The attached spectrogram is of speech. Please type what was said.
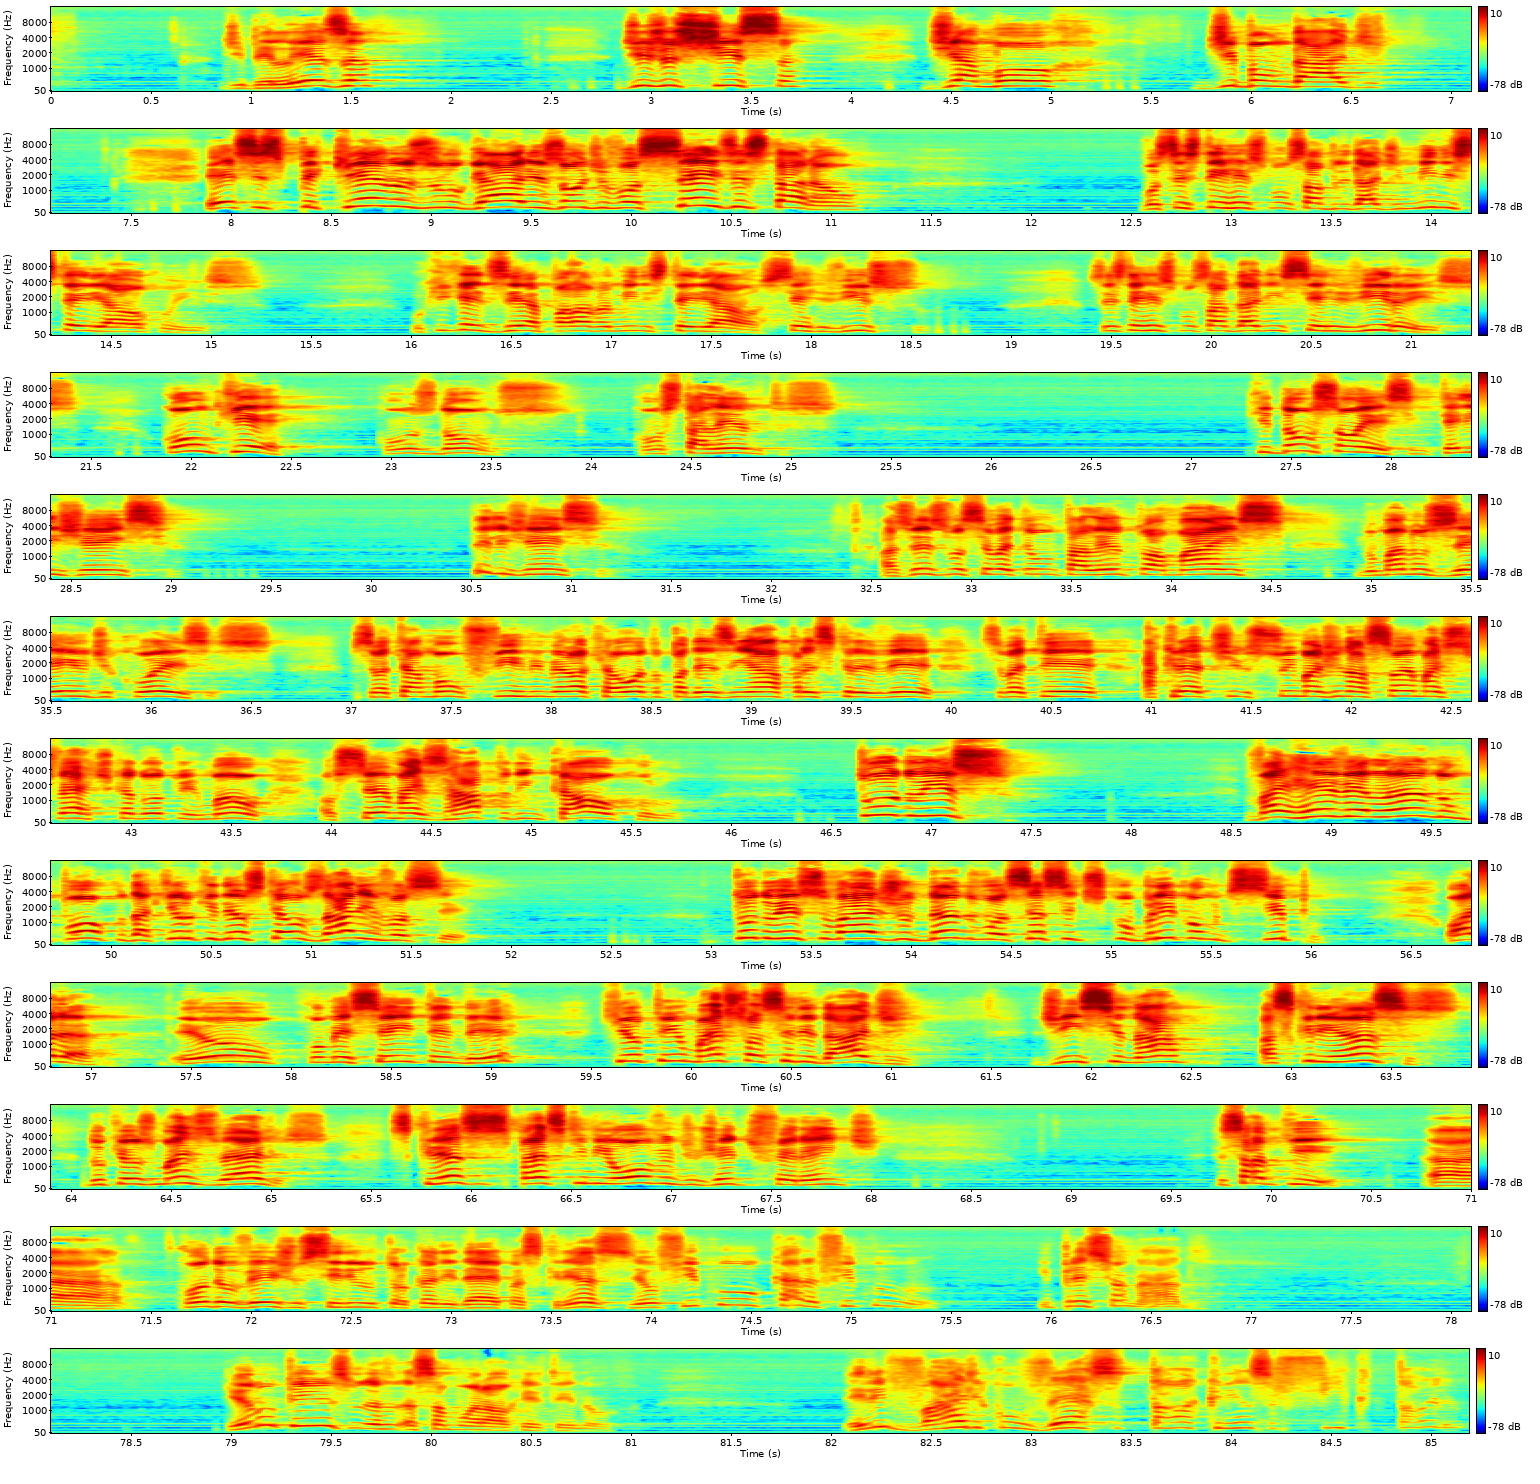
de beleza, de justiça, de amor, de bondade. Esses pequenos lugares onde vocês estarão, vocês têm responsabilidade ministerial com isso. O que quer dizer a palavra ministerial? Serviço. Vocês têm responsabilidade em servir a isso. Com o quê? Com os dons, com os talentos. Que dons são esses? Inteligência. Inteligência. Às vezes você vai ter um talento a mais no manuseio de coisas. Você vai ter a mão firme melhor que a outra para desenhar, para escrever. Você vai ter a criatividade, sua imaginação é mais fértil que a do outro irmão, o seu é mais rápido em cálculo. Tudo isso vai revelando um pouco daquilo que Deus quer usar em você. Tudo isso vai ajudando você a se descobrir como discípulo. Olha, eu comecei a entender que eu tenho mais facilidade de ensinar as crianças do que os mais velhos. As crianças parece que me ouvem de um jeito diferente. Você sabe que ah, quando eu vejo o Cirilo trocando ideia com as crianças, eu fico, cara, eu fico impressionado. Eu não tenho essa moral que ele tem, não. Ele vai, ele conversa, tal, a criança fica, tal. Ele...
